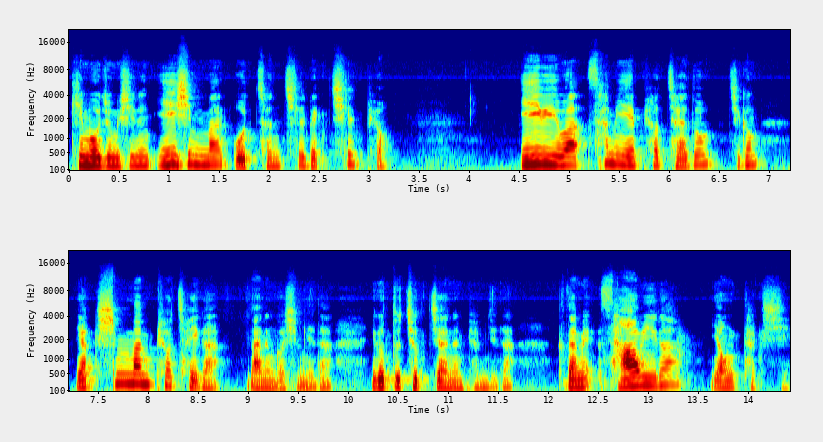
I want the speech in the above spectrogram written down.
김호중 씨는 20만 5,707표. 2위와 3위의 표차도 지금 약 10만 표 차이가 나는 것입니다. 이것도 적지 않은 표입니다. 그 다음에 4위가 영탁 씨.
